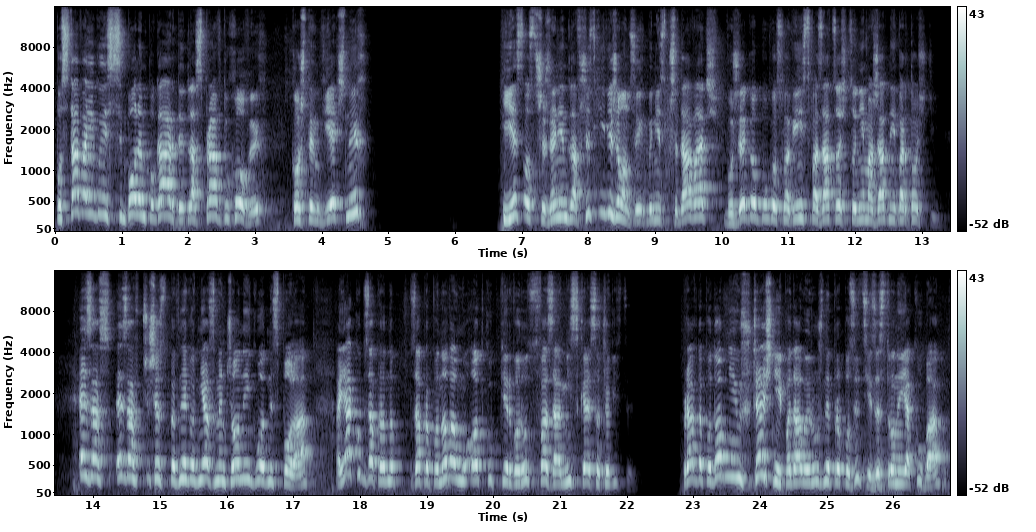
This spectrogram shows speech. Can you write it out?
Postawa jego jest symbolem pogardy dla spraw duchowych kosztem wiecznych i jest ostrzeżeniem dla wszystkich wierzących, by nie sprzedawać Bożego błogosławieństwa za coś, co nie ma żadnej wartości. Ezaf, Ezaf przyszedł pewnego dnia zmęczony i głodny z pola, a Jakub zaproponował mu odkup pierworództwa za miskę soczowicy. Prawdopodobnie już wcześniej padały różne propozycje ze strony Jakuba,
